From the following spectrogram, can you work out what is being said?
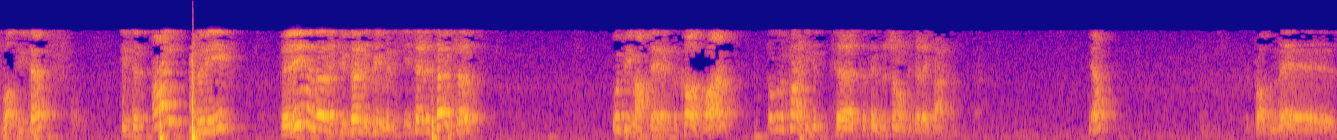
What he said? He says, I believe that even those who don't agree with this, he said, the Tosus would be Matir because why? It doesn't apply to, to, to things which are not Karka. Yeah? The problem is,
